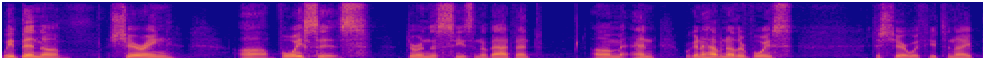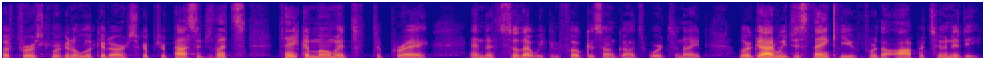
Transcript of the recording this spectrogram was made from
We've been uh, sharing uh, voices during this season of Advent, um, and we're going to have another voice to share with you tonight. But first, we're going to look at our scripture passage. Let's take a moment to pray, and so that we can focus on God's word tonight. Lord God, we just thank you for the opportunity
